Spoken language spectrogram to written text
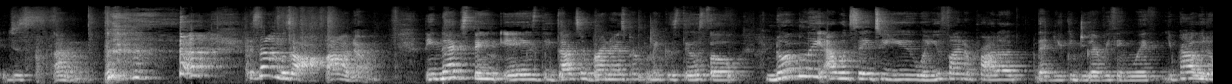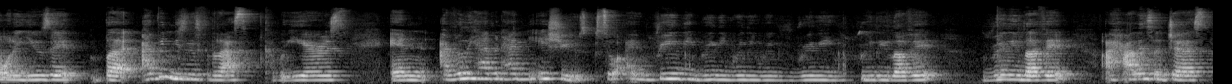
It just, I don't know. something was off, I don't know. The next thing is the Dr. Bronner's Peppermint Castile Soap. Normally, I would say to you, when you find a product that you can do everything with, you probably don't want to use it. But I've been using this for the last couple years and I really haven't had any issues. So I really, really, really, really, really, really love it. Really love it. I highly suggest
